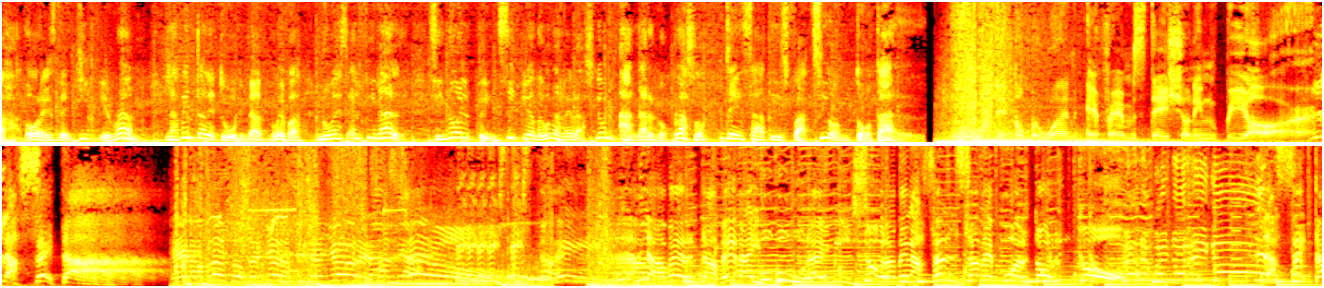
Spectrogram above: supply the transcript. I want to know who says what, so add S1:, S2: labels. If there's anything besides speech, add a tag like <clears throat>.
S1: Trabajadores de Jeep y Ram, la venta de tu unidad nueva no es el final, sino el principio de una relación a largo plazo de satisfacción total.
S2: The number one FM station in PR.
S3: La Z.
S4: El aplauso, señoras y señores.
S3: Esta es la verdadera y pura emisora de la salsa de Puerto Rico.
S4: ¡De Puerto Rico!
S3: La Z.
